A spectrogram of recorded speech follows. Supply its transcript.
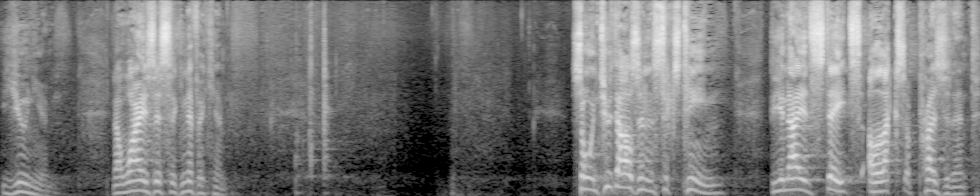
Union. Now, why is this significant? So in 2016, the United States elects a president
